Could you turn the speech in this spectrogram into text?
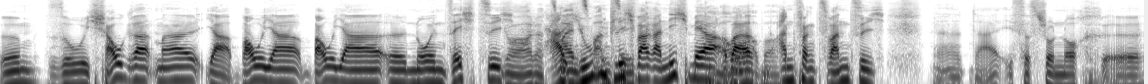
Ähm, so, ich schaue gerade mal, ja, Baujahr, Baujahr äh, 69. Ja, ja jugendlich war er nicht mehr, genau, aber, aber, Anfang 20, ja, da ist das schon noch. Äh,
